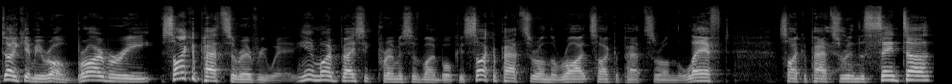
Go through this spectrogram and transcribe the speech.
don't get me wrong. Bribery, psychopaths are everywhere. You know, my basic premise of my book is psychopaths are on the right, psychopaths are on the left, psychopaths are in the center.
